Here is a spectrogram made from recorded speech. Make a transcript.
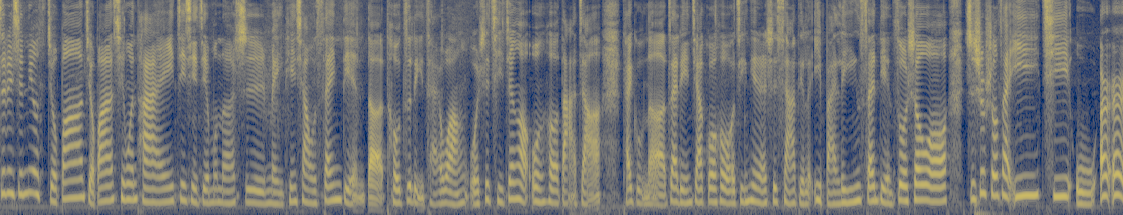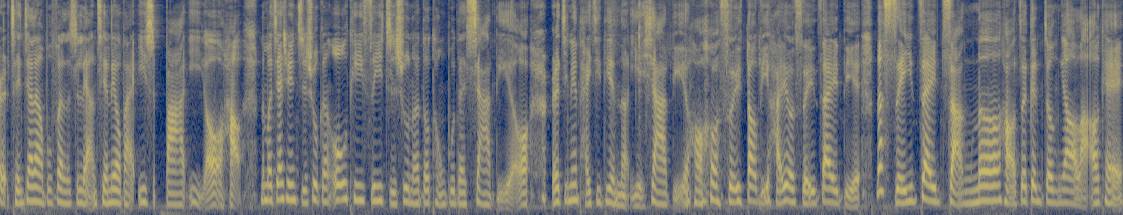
这里是 News 九八九八新闻台，进行节目呢是每天下午三点的投资理财王，我是奇珍哦，问候大家。台股呢在连假过后，今天呢是下跌了一百零三点做收哦，指数收在一七五二二，成交量部分呢是两千六百一十八亿哦。好，那么加权指数跟 OTC 指数呢都同步的下跌哦，而今天台积电呢也下跌哈，所以到底还有谁在跌？那谁在涨呢？好，这更重要了。OK，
